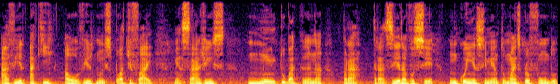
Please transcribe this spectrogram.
a vir aqui a ouvir no Spotify mensagens muito bacana para trazer a você um conhecimento mais profundo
